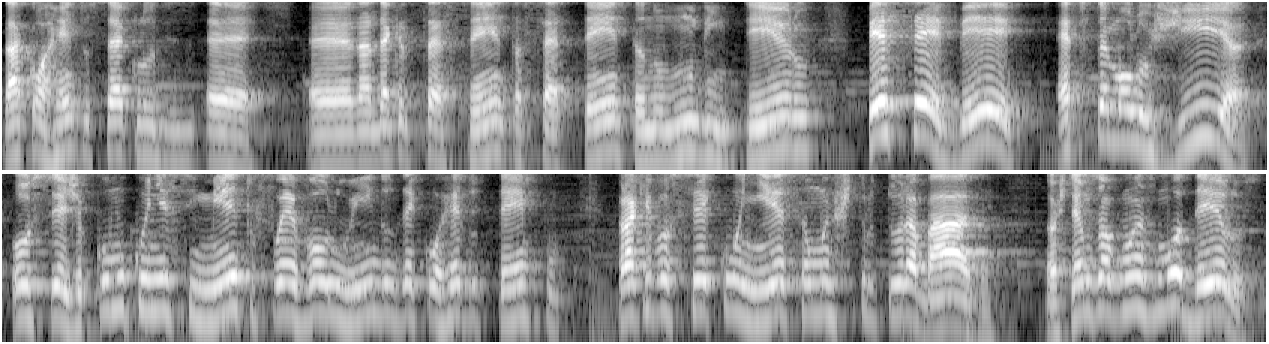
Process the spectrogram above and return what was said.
da corrente do século é, é, na década de 60, 70, no mundo inteiro, perceber epistemologia, ou seja, como o conhecimento foi evoluindo no decorrer do tempo, para que você conheça uma estrutura base. Nós temos alguns modelos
